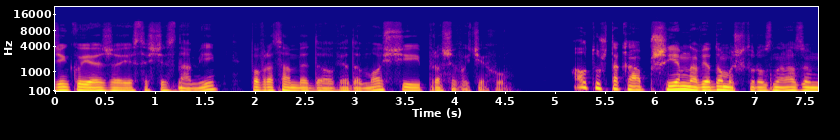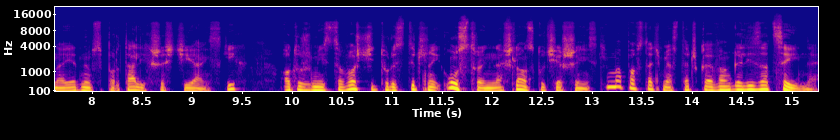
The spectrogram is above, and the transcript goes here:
Dziękuję, że jesteście z nami. Powracamy do wiadomości. Proszę Wojciechu. Otóż taka przyjemna wiadomość, którą znalazłem na jednym z portali chrześcijańskich. Otóż w miejscowości turystycznej Ustroń na Śląsku Cieszyńskim ma powstać miasteczko ewangelizacyjne.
